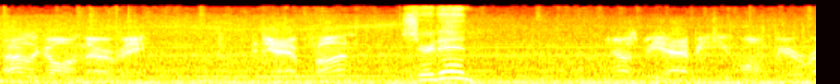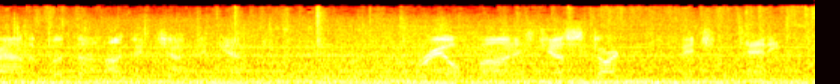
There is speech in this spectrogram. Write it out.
How's it going there, V? Did you have fun? Sure did. Just be happy you won't be around to put the hunk of junk together. Real fun is just starting, Mitch and Teddy.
